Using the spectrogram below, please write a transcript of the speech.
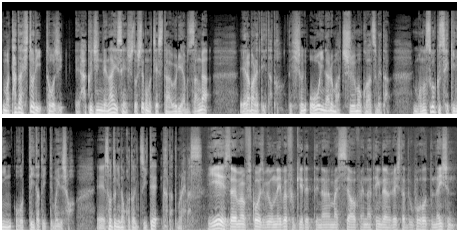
まあ、ただ一人当時白人でない選手としてこのチェスター・ウィリアムズさんが選ばれていたとで非常に大いなるまあ注目を集めたものすごく責任を負っていたと言ってもいいでしょう。えー、その時のことについて語ってもらいます。Yes, um, of course, we will never forget it, you know, myself, and I think the rest of the world, the nation,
